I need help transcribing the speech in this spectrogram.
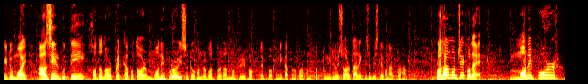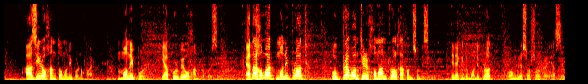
কিন্তু মই আজিৰ গোটেই সদনৰ প্ৰেক্ষাপটৰ মণিপুৰৰ ইছ্যুটো সন্দৰ্ভত প্ৰধানমন্ত্ৰীৰ বক্তব্যখিনিক আপোনালোকৰ সন্মুখত তুলি ধৰিছোঁ আৰু তাৰে কিছু বিশ্লেষণ আগবঢ়াম। প্ৰধানমন্ত্ৰীয়ে ক'লে মণিপুৰ আজিৰ অশান্ত মণিপুৰ নহয়। মণিপুৰ। ইয়াৰ পূৰ্বেও অশান্ত হৈছিল। এটা সময়ত মণিপুৰত উগ্ৰপন্থীৰ সমান্তৰাল শাসন চলিছিল। তেতিয়া কিন্তু মণিপুৰত কংগ্ৰেছৰ চৰকাৰেই আছিল।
